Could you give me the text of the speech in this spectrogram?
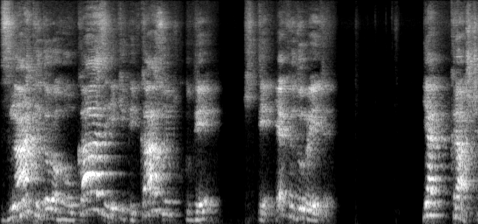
Знаки дорогоукази, які підказують, куди йти. Як ви думаєте? Як краще?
